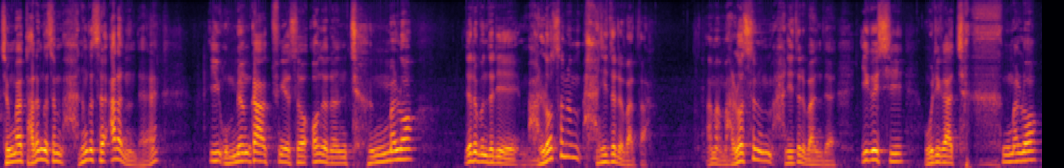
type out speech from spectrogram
정말 다른 것은 많은 것을 알았는데 이 운명과학 중에서 오늘은 정말로 여러분들이 말로서는 많이 들어봤다. 아마 말로서는 많이 들어봤는데 이것이 우리가 정말로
